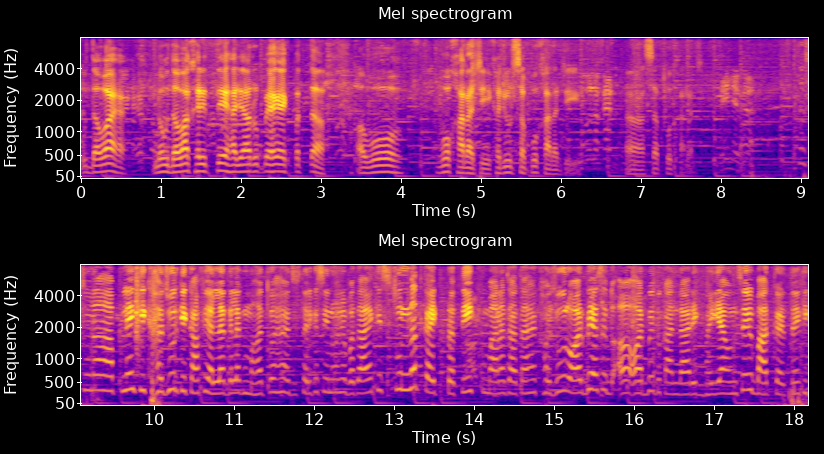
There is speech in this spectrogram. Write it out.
वो दवा है। लोग दवा खरीदते हैं हज़ार रुपये का एक पत्ता। और वो वो खाना चाहिए खजूर सबको खाना चाहिए। हाँ सबको खाना चाहिए। सुना आपने कि खजूर के काफ़ी अलग अलग महत्व है। जिस तरीके से इन्होंने बताया कि सुन्नत का एक प्रतीक माना जाता है खजूर, और भी ऐसे और भी दुकानदार एक भैया उनसे भी बात करते हैं कि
